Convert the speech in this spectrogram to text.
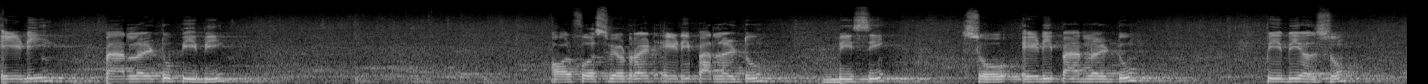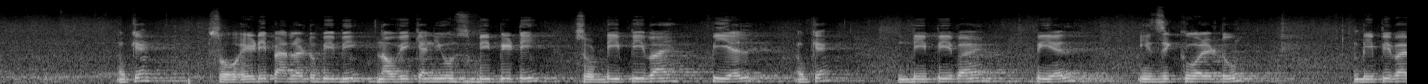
AD parallel to PB or first we have to write AD parallel to BC so AD parallel to PB also. Okay? So AD parallel to BB now we can use BPT so DP by PL okay? Dp by pl is equal to dp by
